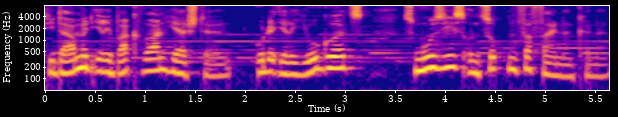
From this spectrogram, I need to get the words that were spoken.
die damit ihre Backwaren herstellen oder ihre Joghurts, Smoothies und Suppen verfeinern können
